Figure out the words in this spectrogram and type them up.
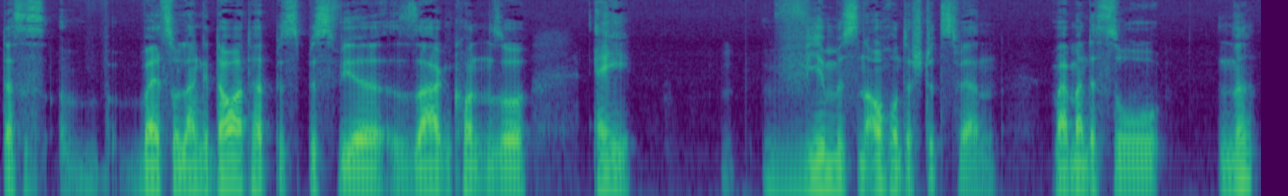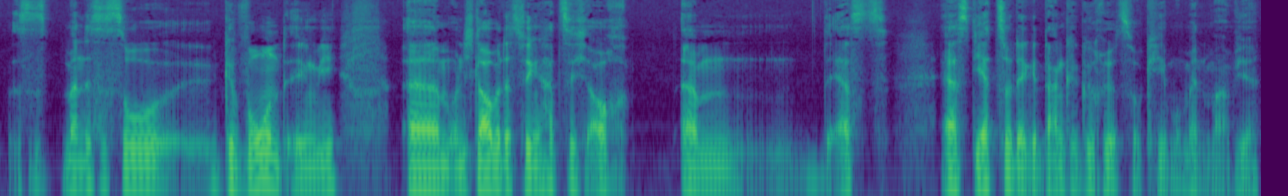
dass es, weil es so lange gedauert hat, bis, bis wir sagen konnten, so, ey, wir müssen auch unterstützt werden. Weil man das so, ne, ist, man ist es so gewohnt irgendwie. Ähm, und ich glaube, deswegen hat sich auch ähm, erst, erst jetzt so der Gedanke gerührt, so, okay, Moment mal, wir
